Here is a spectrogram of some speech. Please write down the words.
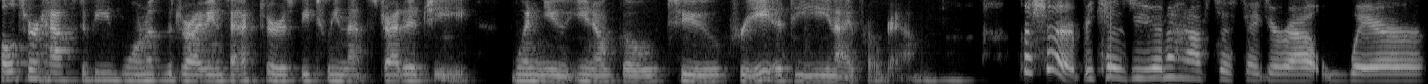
culture has to be one of the driving factors between that strategy when you you know go to create a DE&I program. For sure, because you're going to have to figure out where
